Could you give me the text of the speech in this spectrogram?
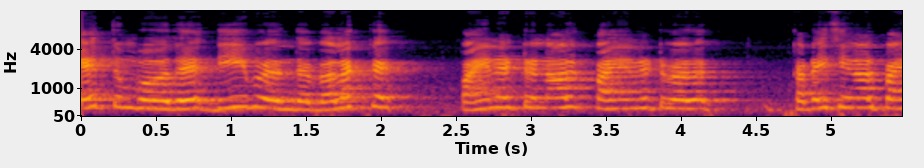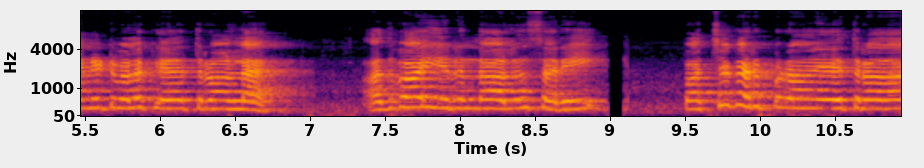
ஏற்றும் போது தீபம் இந்த விளக்கு பதினெட்டு நாள் பதினெட்டு விளக்கு கடைசி நாள் பதினெட்டு விளக்கு ஏற்றுறோம்ல அதுவாக இருந்தாலும் சரி பச்சை கற்பூரம் ஏற்றுறதா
